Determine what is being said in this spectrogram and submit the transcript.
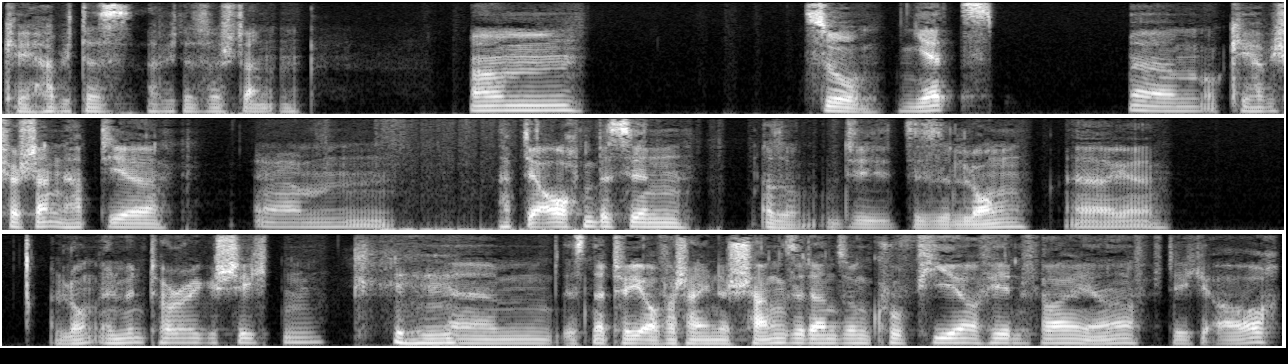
Okay, habe ich das, habe ich das verstanden. Ähm, so, jetzt, ähm, okay, habe ich verstanden. Habt ihr, ähm, habt ihr auch ein bisschen, also die, diese Long, äh, Long Inventory Geschichten? Mhm. Ähm, ist natürlich auch wahrscheinlich eine Chance dann so ein Q4 auf jeden Fall, ja, verstehe ich auch.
